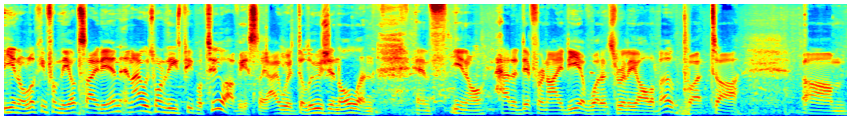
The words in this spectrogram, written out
you know, looking from the outside in, and I was one of these people too. Obviously, I was delusional and and you know had a different idea of what it's really all about. But uh, um,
